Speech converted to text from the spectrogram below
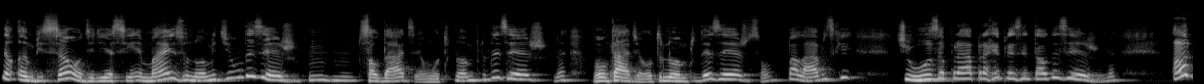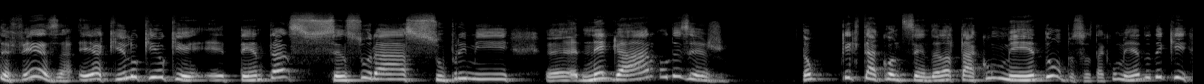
Não, ambição, eu diria assim, é mais o nome de um desejo. Uhum. Saudades é um outro nome para o desejo. Né? Vontade é outro nome para o desejo. São palavras que te usa para representar o desejo. Né? A defesa é aquilo que o quê? É, tenta censurar, suprimir, é, negar o desejo. Então, o que está acontecendo? Ela está com medo, a pessoa está com medo de que,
